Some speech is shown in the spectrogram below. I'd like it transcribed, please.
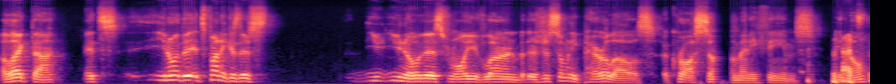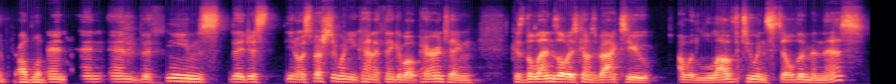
I like that. It's you know it's funny because there's you you know this from all you've learned, but there's just so many parallels across so many themes. You That's know? the problem. And and and the themes they just you know especially when you kind of think about parenting because the lens always comes back to I would love to instill them in this,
